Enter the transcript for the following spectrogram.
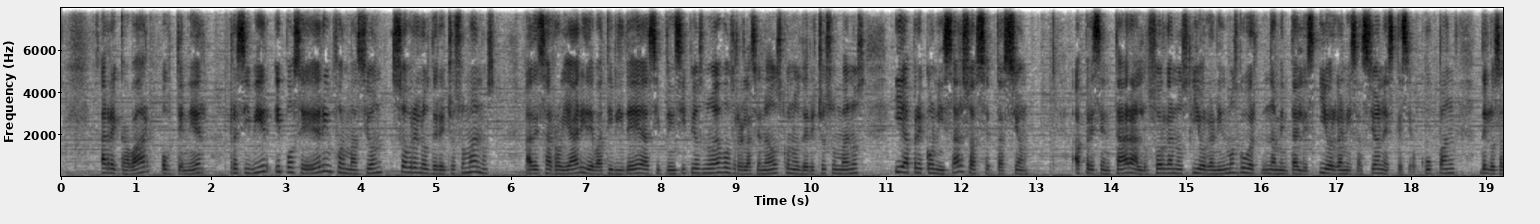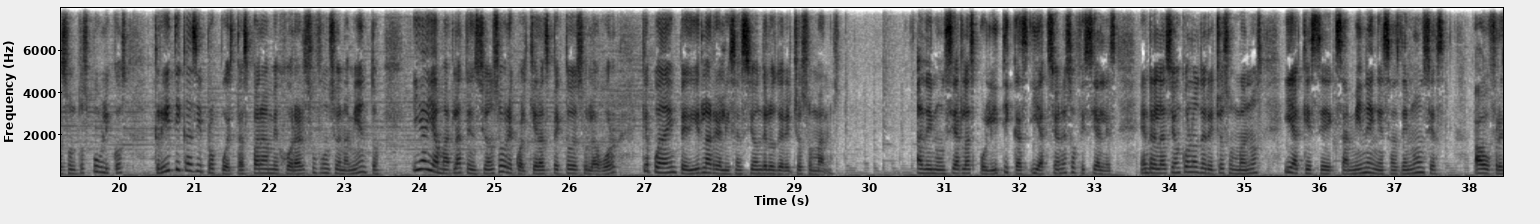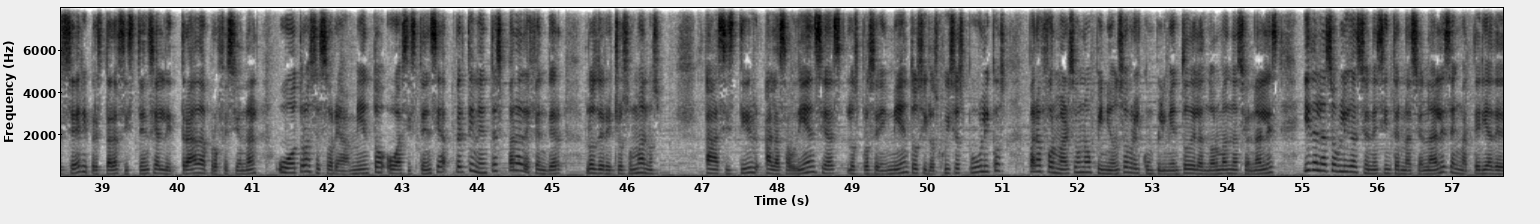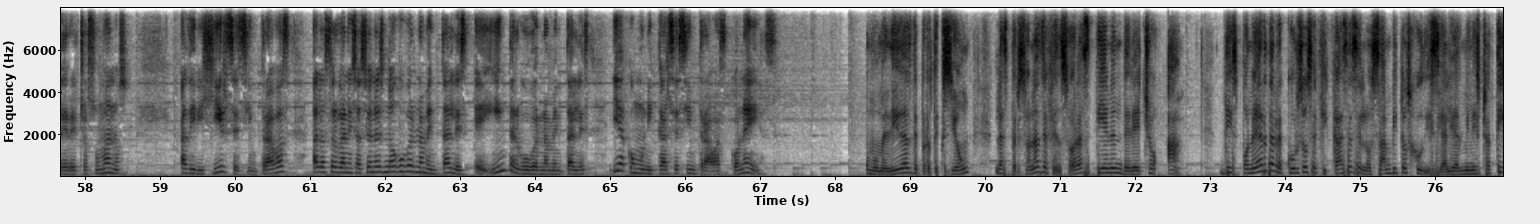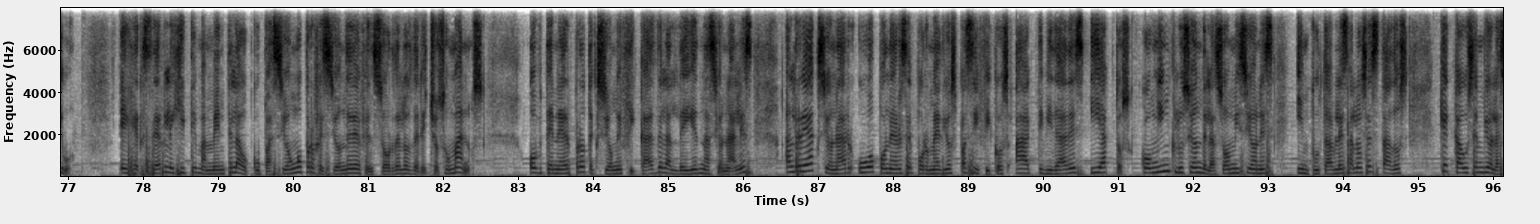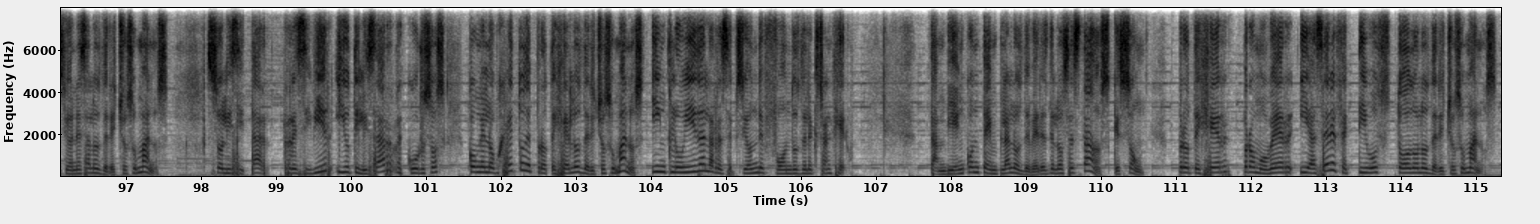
a recabar, obtener, recibir y poseer información sobre los derechos humanos, a desarrollar y debatir ideas y principios nuevos relacionados con los derechos humanos y a preconizar su aceptación a presentar a los órganos y organismos gubernamentales y organizaciones que se ocupan de los asuntos públicos críticas y propuestas para mejorar su funcionamiento y a llamar la atención sobre cualquier aspecto de su labor que pueda impedir la realización de los derechos humanos. A denunciar las políticas y acciones oficiales en relación con los derechos humanos y a que se examinen esas denuncias, a ofrecer y prestar asistencia letrada, profesional u otro asesoramiento o asistencia pertinentes para defender los derechos humanos, a asistir a las audiencias, los procedimientos y los juicios públicos para formarse una opinión sobre el cumplimiento de las normas nacionales y de las obligaciones internacionales en materia de derechos humanos, a dirigirse sin trabas a las organizaciones no gubernamentales e intergubernamentales y a comunicarse sin trabas con ellas. Como medidas de protección, las personas defensoras tienen derecho a disponer de recursos eficaces en los ámbitos judicial y administrativo, ejercer legítimamente la ocupación o profesión de defensor de los derechos humanos, obtener protección eficaz de las leyes nacionales al reaccionar u oponerse por medios pacíficos a actividades y actos, con inclusión de las omisiones imputables a los estados que causen violaciones a los derechos humanos. Solicitar, recibir y utilizar recursos con el objeto de proteger los derechos humanos, incluida la recepción de fondos del extranjero también contempla los deberes de los estados, que son proteger, promover y hacer efectivos todos los derechos humanos.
